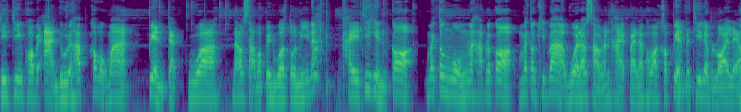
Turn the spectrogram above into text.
จริง ๆ พอไปอ่านดูนะครับเขาบอกว่าเปลี่ยนจากวัวดาวเสาร์มาเป็นวัวตัวนี้นะใครที่เห็นก็ไม่ต้องงงนะครับ แล้วก็ไม่ต้องคิดว่าวัวดาวเสาร์นั้นหายไปนะเพราะว่าเขาเปลี่ยนไปที่เรียบร้อยแล้ว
